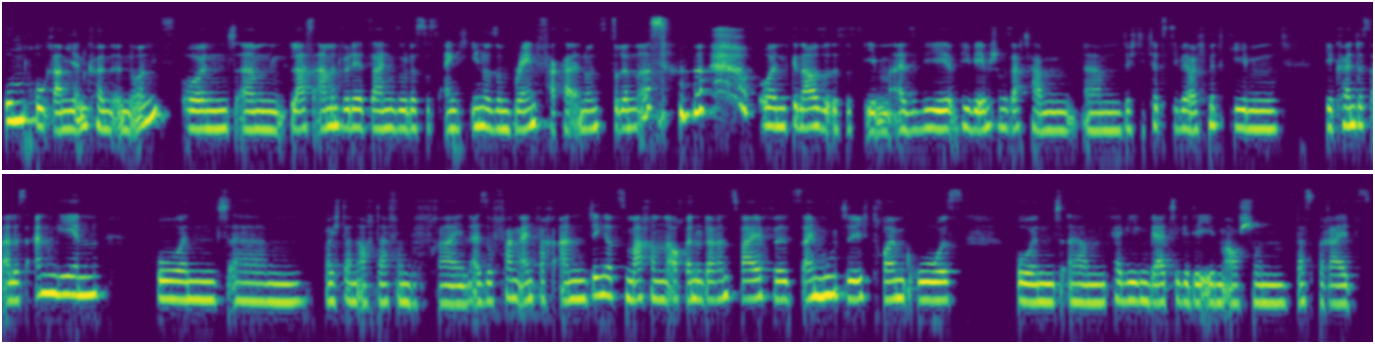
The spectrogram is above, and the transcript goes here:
umprogrammieren können in uns. Und ähm, Lars Arment würde jetzt sagen, so, dass das eigentlich eh nur so ein Brainfucker in uns drin ist. und genauso ist es eben. Also wie, wie wir eben schon gesagt haben, ähm, durch die Tipps, die wir euch mitgeben, ihr könnt es alles angehen und ähm, euch dann auch davon befreien. Also fang einfach an, Dinge zu machen, auch wenn du daran zweifelst, sei mutig, träum groß und ähm, vergegenwärtige dir eben auch schon das bereits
